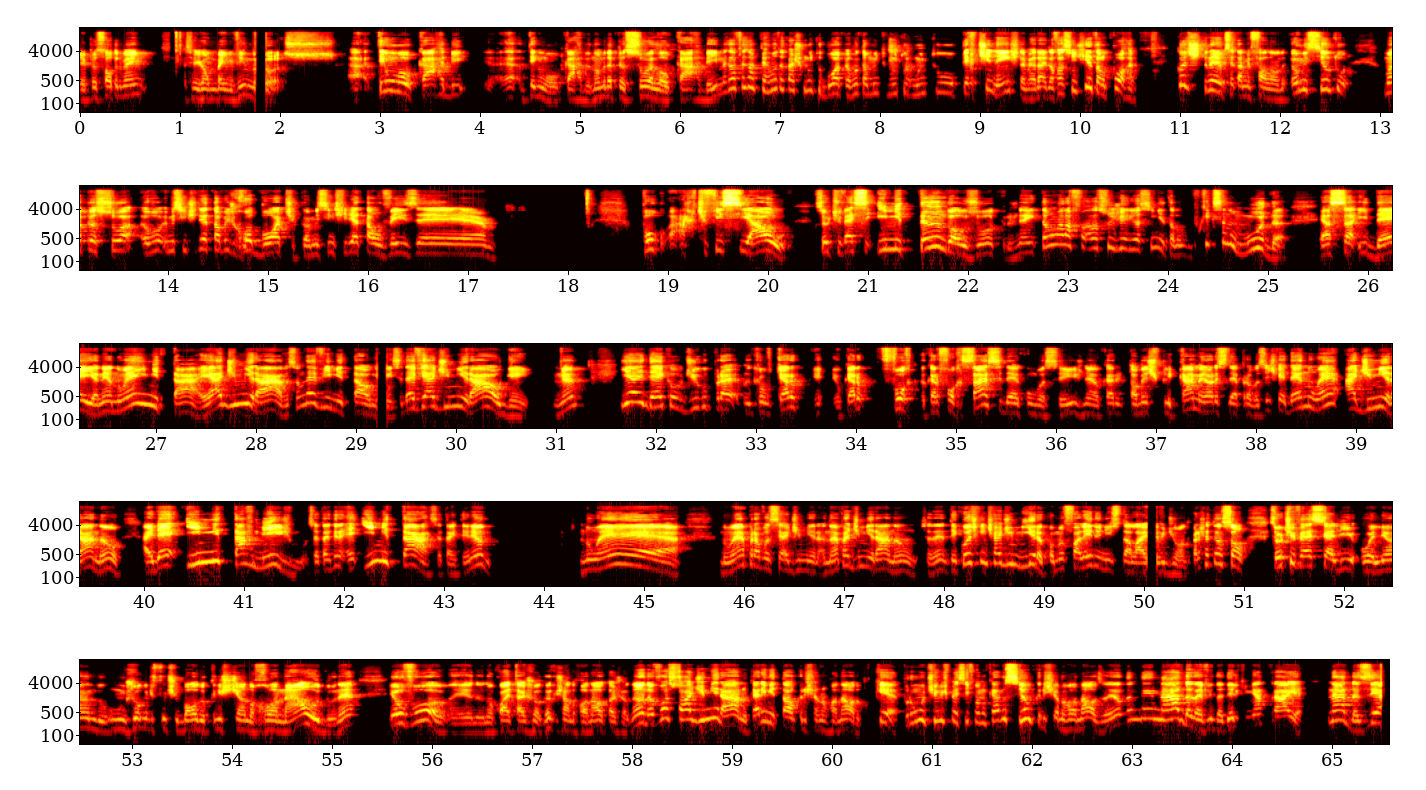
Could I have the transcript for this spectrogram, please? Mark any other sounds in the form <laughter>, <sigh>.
E aí, pessoal, tudo bem? Sejam bem-vindos. Ah, tem um low carb, eh, tem um low carb, o nome da pessoa é low carb aí, mas ela fez uma pergunta que eu acho muito boa, uma pergunta muito, muito, muito pertinente, na verdade. Ela falou assim, Títalo, porra, coisa estranha que você tá me falando. Eu me sinto uma pessoa, eu, eu me sentiria talvez robótica, eu me sentiria talvez é, pouco artificial se eu estivesse imitando aos outros, né? Então ela, ela sugeriu assim, Ítalo, por que, que você não muda essa ideia, né? Não é imitar, é admirar. Você não deve imitar alguém, você deve admirar alguém, né? E a ideia que eu digo para que eu quero eu quero for, eu quero forçar essa ideia com vocês, né? Eu quero talvez explicar melhor essa ideia para vocês, que a ideia não é admirar, não. A ideia é imitar mesmo. Você tá entendendo? É imitar, você tá entendendo? Não é não é para você admirar, não é para admirar, não. Tem coisas que a gente admira, como eu falei no início da live de ontem. Preste atenção. Se eu tivesse ali olhando um jogo de futebol do Cristiano Ronaldo, né? Eu vou, eh, no qual ele tá jogando, o Cristiano Ronaldo tá jogando, eu vou só admirar, não quero imitar o Cristiano Ronaldo. Por quê? Por um motivo específico, eu não quero ser o Cristiano Ronaldo. Eu não tenho nada na vida dele que me atraia. Nada, zero.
